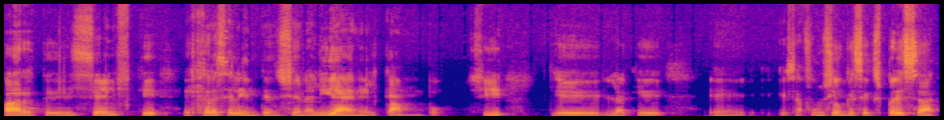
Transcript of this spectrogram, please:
parte del self que ejerce la intencionalidad en el campo, ¿sí? Eh, la que, eh, esa función que se expresa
